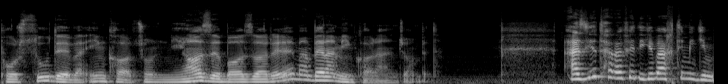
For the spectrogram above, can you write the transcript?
پرسوده و این کار چون نیاز بازاره من برم این کار انجام بدم. از یه طرف دیگه وقتی میگیم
